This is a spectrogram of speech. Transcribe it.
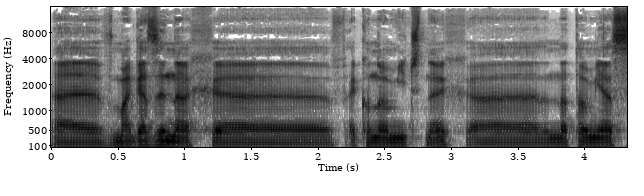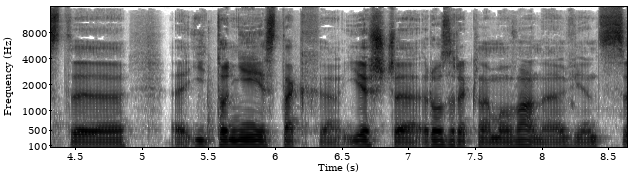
e, w magazynach e, ekonomicznych. Natomiast i to nie jest tak jeszcze rozreklamowane, więc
